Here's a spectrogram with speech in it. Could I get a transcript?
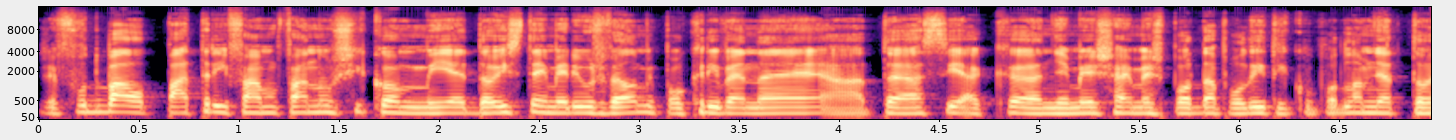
že futbal patrí fan, fanúšikom, je do istej miery už veľmi pokrivené a to je asi, ak nemiešajme šport a politiku. Podľa mňa to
